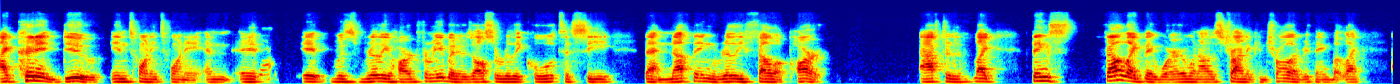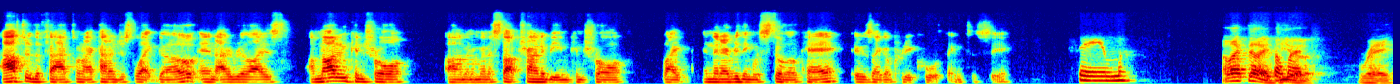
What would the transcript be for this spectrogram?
I couldn't do in 2020, and it yeah. it was really hard for me, but it was also really cool to see that nothing really fell apart after like things felt like they were when I was trying to control everything, but like after the fact when I kind of just let go and I realized I'm not in control um, and I'm going to stop trying to be in control. Like, and then everything was still okay. It was like a pretty cool thing to see. Same. I like that idea, so Ray,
